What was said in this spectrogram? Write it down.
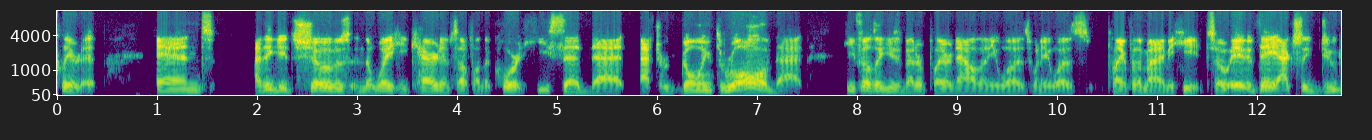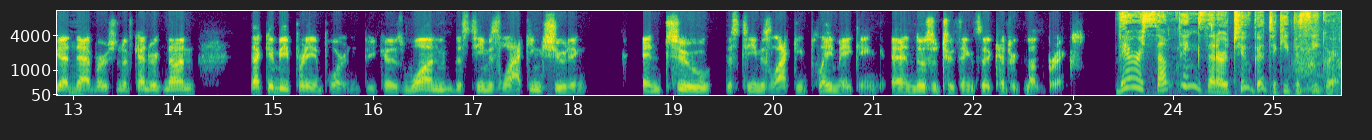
cleared it, and I think it shows in the way he carried himself on the court. He said that after going through all of that, he feels like he's a better player now than he was when he was playing for the Miami Heat. So if they actually do get mm. that version of Kendrick Nunn, that could be pretty important because one, this team is lacking shooting, and two, this team is lacking playmaking, and those are two things that Kendrick Nunn brings. There are some things that are too good to keep a secret.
